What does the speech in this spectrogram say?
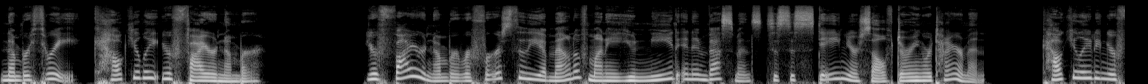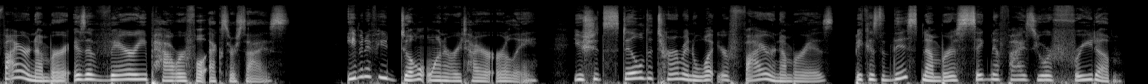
Number three, calculate your fire number. Your fire number refers to the amount of money you need in investments to sustain yourself during retirement calculating your fire number is a very powerful exercise. Even if you don't want to retire early, you should still determine what your fire number is because this number signifies your freedom.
